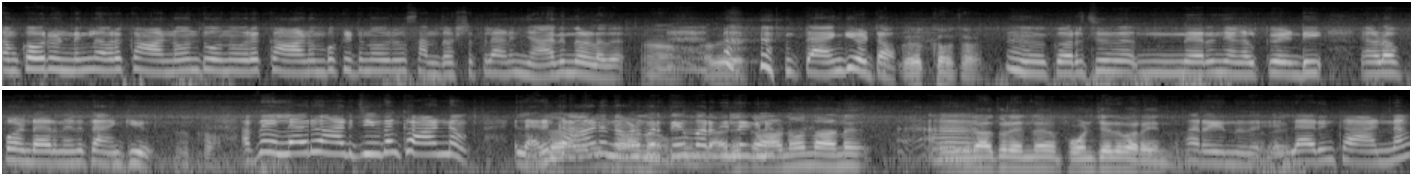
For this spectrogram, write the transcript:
നമുക്ക് അവരുണ്ടെങ്കിൽ അവരെ കാണണമെന്ന് തോന്നും. അവരെ കാണുമ്പോൾ കിട്ടുന്ന ഒരു സന്തോഷത്തിലാണ് ഞാനെന്നുള്ളത്. താങ്ക് യു കേട്ടോ. കുറച്ച് നേരം ഞങ്ങൾക്ക് വേണ്ടി ഞങ്ങളുടെ ഒപ്പം ഉണ്ടായിരുന്നതിന് താങ്ക് യു അപ്പൊ എല്ലാവരും ആടുജീവിതം കാണണം. എല്ലാവരും കാണും നമ്മൾ പ്രത്യേകം പറഞ്ഞില്ലെങ്കിൽ കാണുമെന്നാണ് ഇതിനകത്തൂടെ എന്നെ ഫോൺ ചെയ്ത് പറയുന്നത്. പറയുന്നത് എല്ലാവരും കാണണം.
